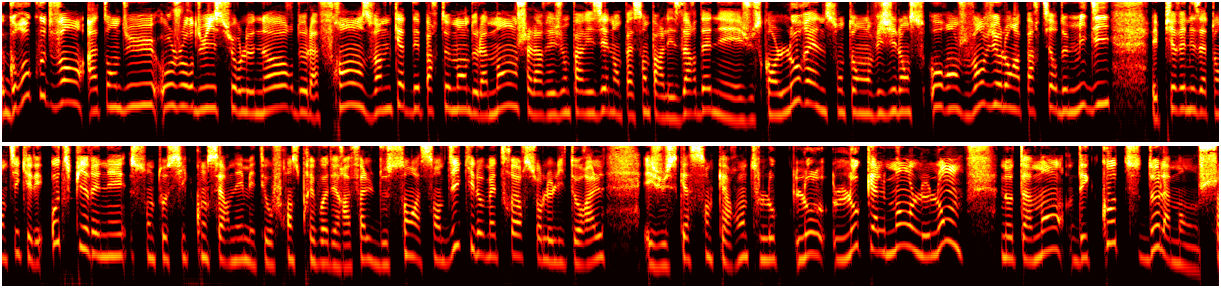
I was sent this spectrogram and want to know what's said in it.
Gros coup de vent attendu aujourd'hui sur le nord de la France. 24 départements de la Manche à la région parisienne en passant par les Ardennes et jusqu'en Lorraine sont en vigilance orange vent violent à partir de midi. Les Pyrénées-Atlantiques et les Hautes-Pyrénées sont aussi concernées. Météo France prévoit des rafales de 100 à 110 km heure sur le littoral et jusqu'à 140 lo lo localement le long, notamment des côtes de la Manche.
